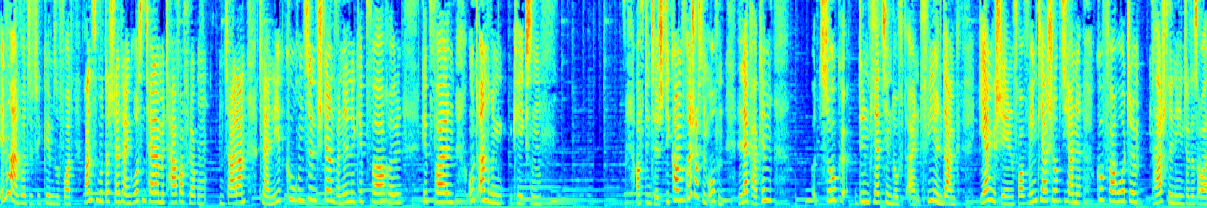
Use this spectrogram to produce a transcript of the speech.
Immer, antwortete Kim sofort. Franzis Mutter stellte einen großen Teller mit Haferflocken und Talern, kleinen Lebkuchen, Zimtstern, Vanillekipferl, und anderen Keksen auf den Tisch. Die kommen frisch aus dem Ofen. Lecker, Kim zog den Plätzchenduft ein. Vielen Dank. Gern geschehen. Frau Winkler schob sich eine kupferrote Haarsträhne hinter das Ohr.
